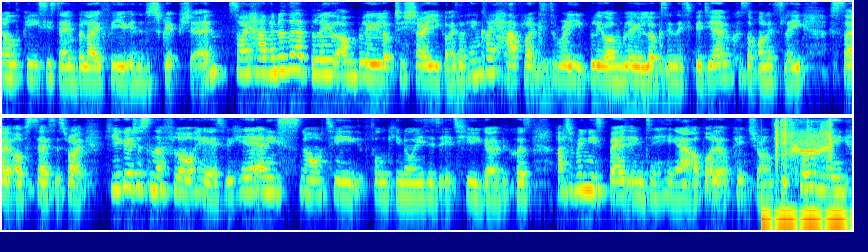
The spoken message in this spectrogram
all the pieces down below for you in the description. So I have another blue on blue look to show you guys. I think I have like three blue on blue looks in this video because I'm honestly so obsessed. It's right Hugo just on the floor here. So if you hear any snorty, funky noises, it's Hugo because I have to bring his bed into here. I'll put a little picture on. He's currently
